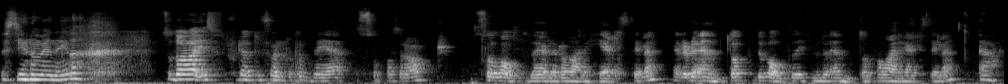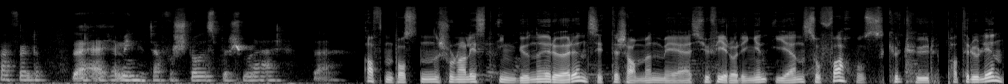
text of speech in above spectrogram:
Hvis det gir noe mening, da. Så da, fordi at du følte at det ble såpass rart, så valgte du heller å være helt stille? Eller du endte opp, du valgte det ikke, men du endte opp med å være helt stille? Ja, for jeg følte at det her kommer ingen til å forstå det spørsmålet her. Det... Aftenposten-journalist Ingunn Røren sitter sammen med 24-åringen i en sofa hos Kulturpatruljen,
